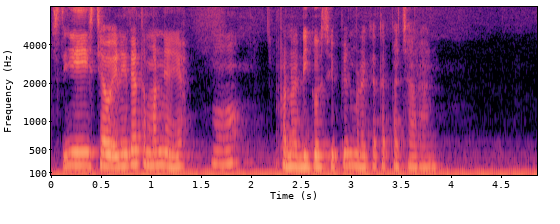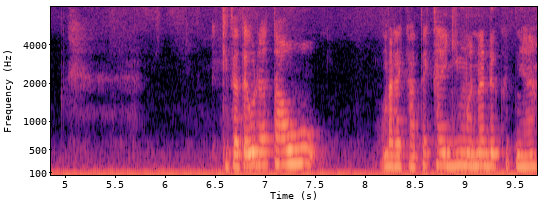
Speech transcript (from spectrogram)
si cewek ini teh temannya ya. Mhm. pernah digosipin mereka teh pacaran kita teh udah tahu mereka teh kayak gimana deketnya.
